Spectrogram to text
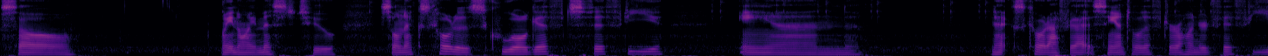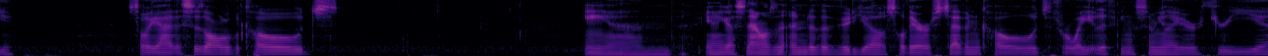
So, wait, no, I missed two. So next code is Cool Gifts 50, and next code after that is Santa Lifter 150. So yeah, this is all of the codes. And yeah, I guess now is the end of the video. So there are seven codes for Weightlifting Simulator 3.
